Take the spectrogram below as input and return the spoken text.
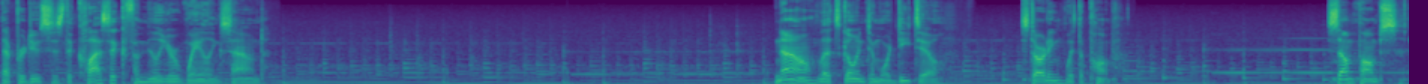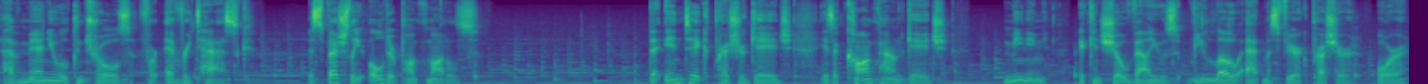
that produces the classic familiar wailing sound. Now, let's go into more detail, starting with the pump. Some pumps have manual controls for every task, especially older pump models. The intake pressure gauge is a compound gauge, meaning it can show values below atmospheric pressure, or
